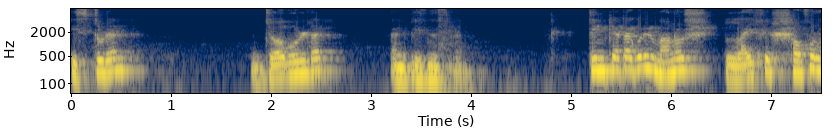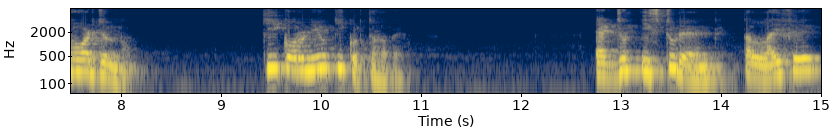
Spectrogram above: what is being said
student, job holder and businessman তিন ক্যাটাগরির মানুষ লাইফে সফল হওয়ার জন্য কি করণীয়, কি করতে হবে? একজন স্টুডেন্ট তার লাইফে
